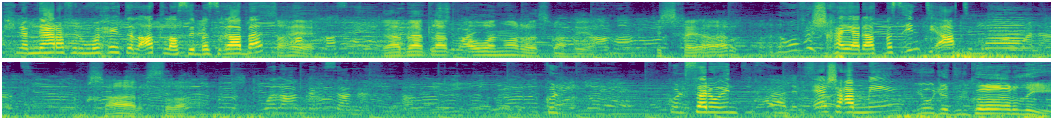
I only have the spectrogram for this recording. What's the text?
إحنا بنعرف المحيط الأطلسي بس غابات صحيح. غابات لا. أول مرة أسمع فيها أها. فيش خيار هو فيش خيارات بس أنت أعطي محاولات مش عارف الصراحة ولا عمرك سامع فيها كل كل سنة وأنت سالم. إيش عمي؟ يوجد في الكرة الأرضية.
